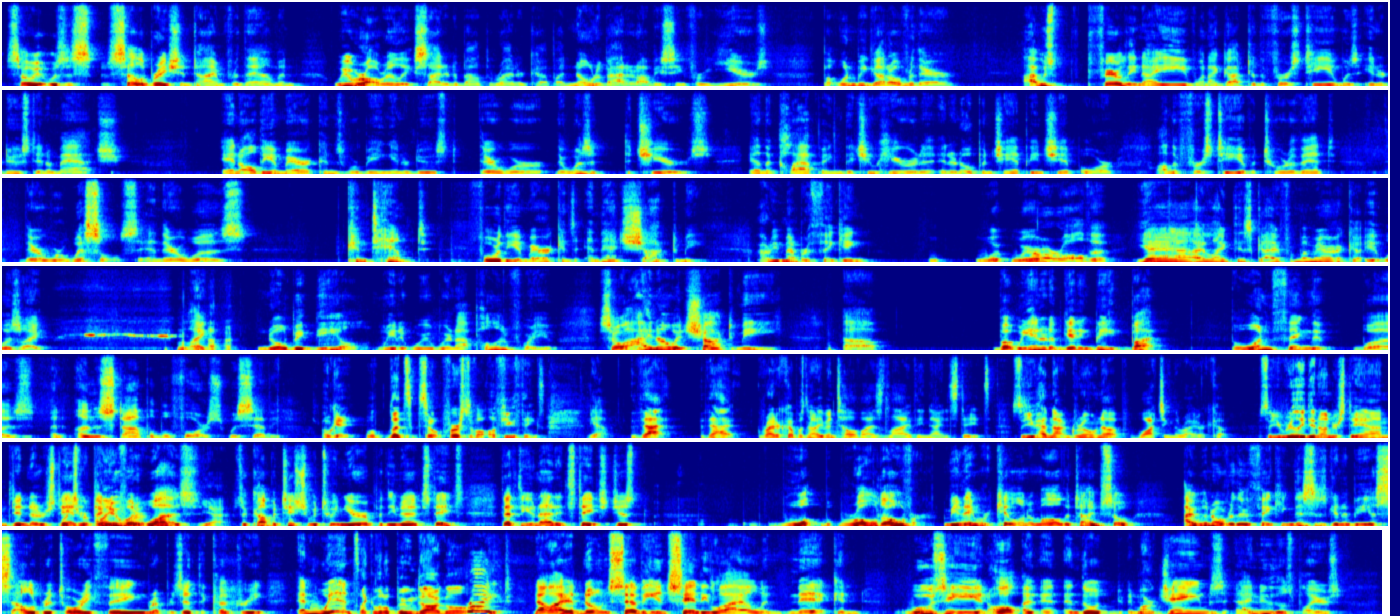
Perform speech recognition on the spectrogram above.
So it was a celebration time for them, and we were all really excited about the Ryder Cup. I'd known about it, obviously, for years. But when we got over there, I was fairly naive when I got to the first tee and was introduced in a match, and all the Americans were being introduced. There were there wasn't the cheers and the clapping that you hear at, a, at an Open Championship or on the first tee of a tour event. There were whistles and there was contempt for the Americans, and that shocked me. I remember thinking, where are all the yeah i like this guy from america. It was like like no big deal. We, we, we're not pulling for you. So i know it shocked me uh, but we ended up getting beat. But the one thing that was an unstoppable force was Seve Okay. Well, let's. So first of all, a few things. yeah That that Ryder Cup was not even televised live in the United States, so you had not grown up watching the Ryder Cup, so you really didn't understand. didn't understand what you were it. I playing knew what it was. Yeah. It's a competition between Europe and the United States that the United States just wo- rolled over. I mean, Yeah. they were killing them all the time. So I went over there thinking this is going to be a celebratory thing, represent the country, and win. It's like a little boondoggle. Right. Now I had known Seve and Sandy Lyle and Nick and Woozy and all and, and, and those Mark James and I knew those players,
